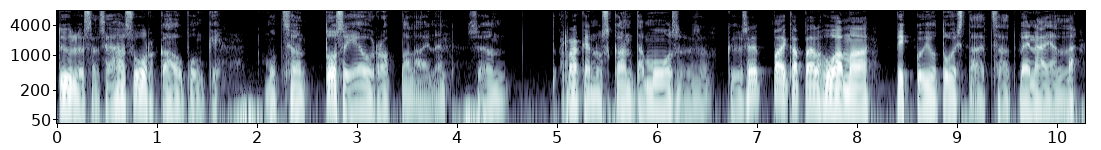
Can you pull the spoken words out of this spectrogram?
tylsä, sehän on suurkaupunki, mutta se on tosi eurooppalainen. Se on rakennuskanta muu. Kyllä se paikan päällä huomaa pikkujutuista, että sä oot Venäjällä –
